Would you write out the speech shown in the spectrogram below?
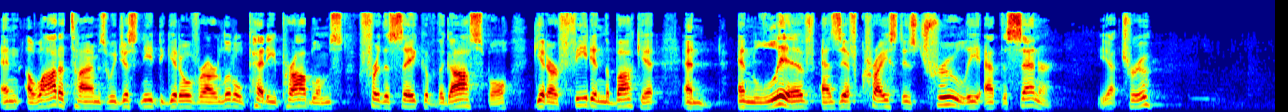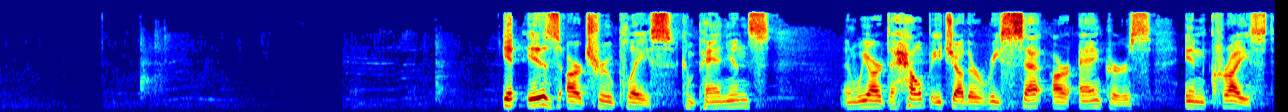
And a lot of times we just need to get over our little petty problems for the sake of the gospel, get our feet in the bucket, and, and live as if Christ is truly at the center. Yeah, true? It is our true place, companions, and we are to help each other reset our anchors in Christ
